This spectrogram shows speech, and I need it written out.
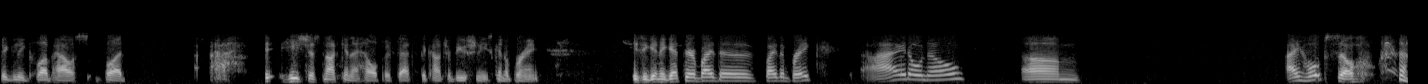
big league clubhouse, but uh, he's just not going to help if that's the contribution he's going to bring. Is he going to get there by the by the break? I don't know. Um, I hope so, and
